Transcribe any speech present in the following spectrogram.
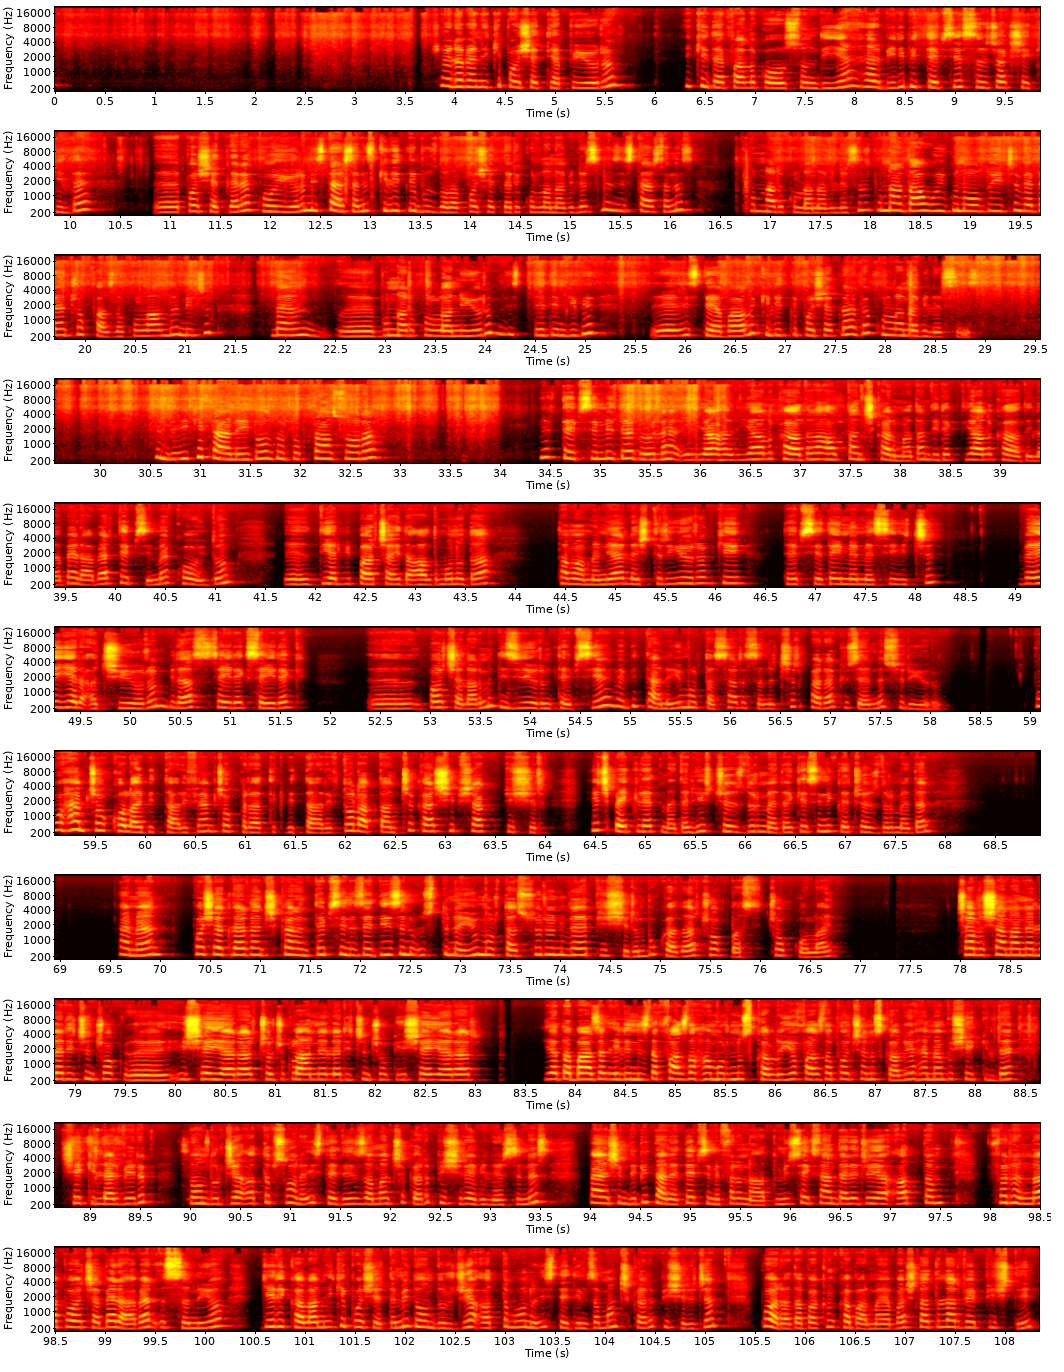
Şöyle ben iki poşet yapıyorum. İki defalık olsun diye her biri bir tepsiye sığacak şekilde e, poşetlere koyuyorum. İsterseniz kilitli buzdolabı poşetleri kullanabilirsiniz. İsterseniz bunları kullanabilirsiniz. Bunlar daha uygun olduğu için ve ben çok fazla kullandığım için ben e, bunları kullanıyorum. Dediğim gibi e, isteğe bağlı kilitli poşetler de kullanabilirsiniz. Şimdi iki taneyi doldurduktan sonra bir tepsimi de böyle yağ, yağlı kağıdını alttan çıkarmadan direkt yağlı kağıdıyla beraber tepsime koydum. Ee, diğer bir parçayı da aldım onu da tamamen yerleştiriyorum ki tepsiye değmemesi için ve yer açıyorum. Biraz seyrek seyrek e, poğaçalarımı diziyorum tepsiye ve bir tane yumurta sarısını çırparak üzerine sürüyorum. Bu hem çok kolay bir tarif hem çok pratik bir tarif. Dolaptan çıkar şipşak pişir. Hiç bekletmeden, hiç çözdürmeden, kesinlikle çözdürmeden hemen poşetlerden çıkarın, tepsinize dizin, üstüne yumurta sürün ve pişirin. Bu kadar çok basit, çok kolay. Çalışan anneler için çok e, işe yarar, çocuklu anneler için çok işe yarar. Ya da bazen elinizde fazla hamurunuz kalıyor, fazla poğaçanız kalıyor. Hemen bu şekilde şekiller verip dondurucuya atıp sonra istediğiniz zaman çıkarıp pişirebilirsiniz. Ben şimdi bir tane tepsimi fırına attım. 180 dereceye attım. Fırınla poğaça beraber ısınıyor. Geri kalan iki poşetimi dondurucuya attım. Onu istediğim zaman çıkarıp pişireceğim. Bu arada bakın kabarmaya başladılar ve pişti.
